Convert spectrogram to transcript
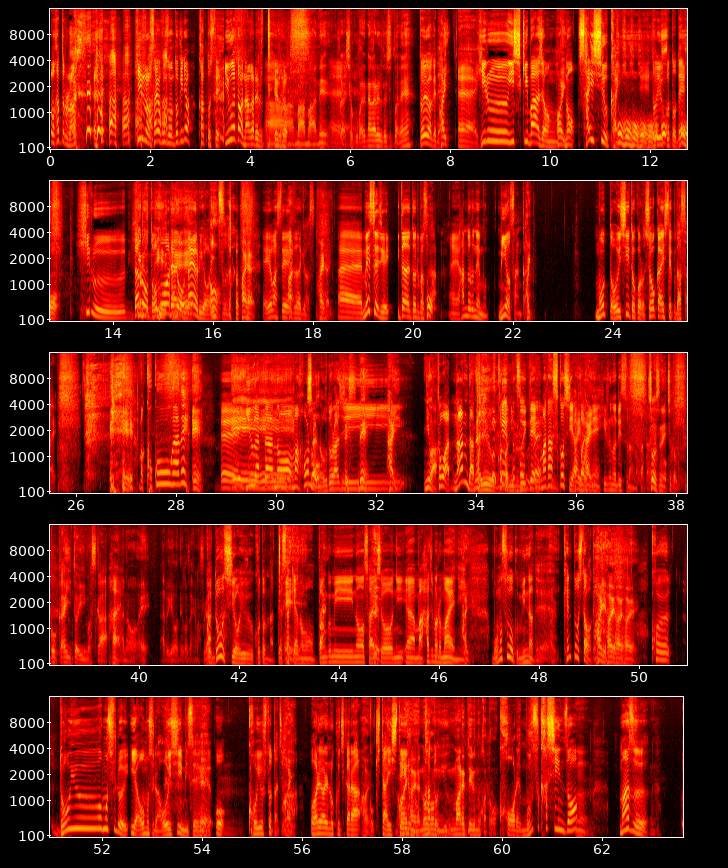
分かっとるな。昼の再放送の時にはカットして夕方は流れるっていう。のあーまあまあね、それは職場で流れるとちょっとね。というわけで、はい。えー昼意識バージョンの最終回、ほうほうほうほうえーということでほうほう昼だろうと思われるお便りを昼いつ、読ませていただきます、はいはい。えーメッセージいただいておりますが、えーハンドルネームみおさんから、はい。もっと美味しいところ紹介してください。まあここがね、えええー。えー夕方の、まあ、本来のウドラジね。はい。には。とは何だということについて、ね。まだ少しやっぱりね、はいはい。昼のリスナーの方そうですね。ちょっと誤解と言いますか、はい。あのええあるようでございますが。どうしよういうことになってさっきええ。あの番組の最初に、いやまあ始まる前に、はい。ものすごくみんなで検討したわけだ、はいはいはいはい。これどういう面白いいや面白い美味しい店をこういう人たちはい。が我々の口からはい。こう期待しているのかという。望まれているのかと。これ難しいん。ぞ、まず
